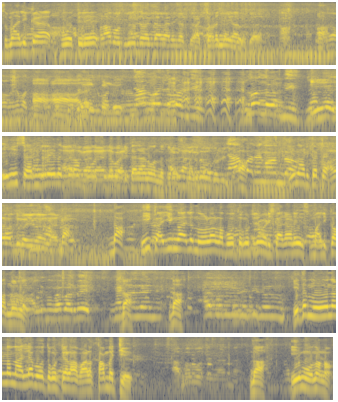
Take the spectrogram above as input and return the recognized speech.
സുമാലിക്ക പോത്തിന് കച്ചവടം ഈ ഈ സെന്ററിൽ നിൽക്കുന്ന പോത്തിന് മേടിക്കാനാണ് വന്നിട്ടുള്ളത്. ഈ നടുക്കട്ടെ. ദാ, ഈ കൈയും കാലും നീളമുള്ള പോത്തുംകുട്ടിനെ മേടിക്കാനാണ് ഇസ്മാലിക്ക വന്നുള്ളത്. ദാ ദാ. ഇത് മൂന്നെണ്ണം നല്ല പോത്തുകുട്ടികളാ വളർത്താൻ പറ്റിയത്. ദാ ഈ മൂന്നെണ്ണം.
